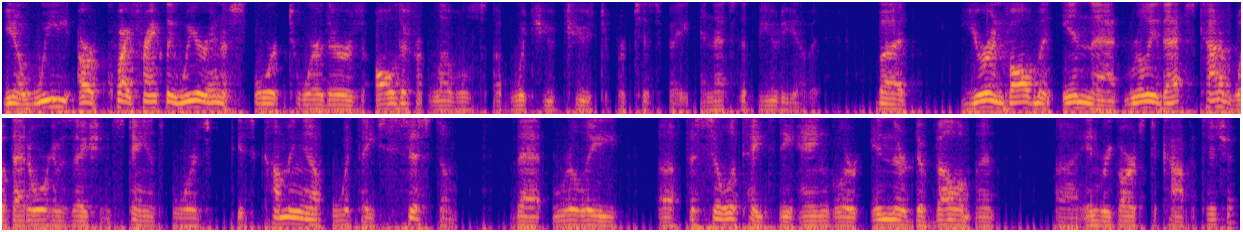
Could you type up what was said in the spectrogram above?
You know, we are quite frankly, we are in a sport to where there's all different levels of which you choose to participate, and that's the beauty of it. But your involvement in that, really, that's kind of what that organization stands for, is, is coming up with a system that really uh, facilitates the angler in their development uh, in regards to competition?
